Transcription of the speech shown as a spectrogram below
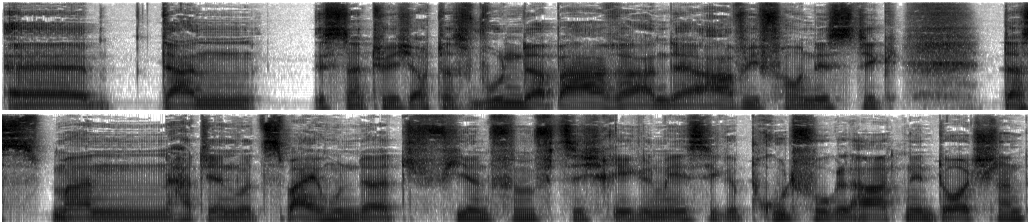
Äh, dann ist natürlich auch das Wunderbare an der Avifaunistik, dass man hat ja nur 254 regelmäßige Brutvogelarten in Deutschland.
